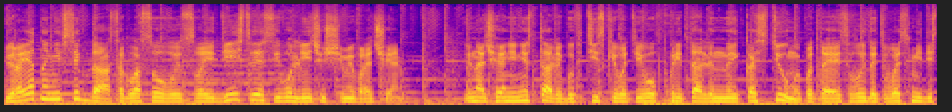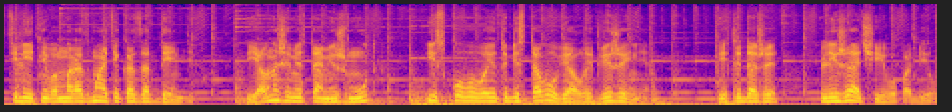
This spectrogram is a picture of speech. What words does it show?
вероятно, не всегда согласовывают свои действия с его лечащими врачами. Иначе они не стали бы втискивать его в приталенные костюмы, пытаясь выдать 80-летнего маразматика за Дэнди. Явно же местами жмут и сковывают и без того вялые движения. Если даже лежачий его побил.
